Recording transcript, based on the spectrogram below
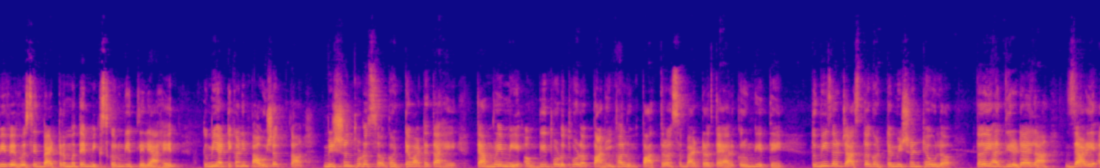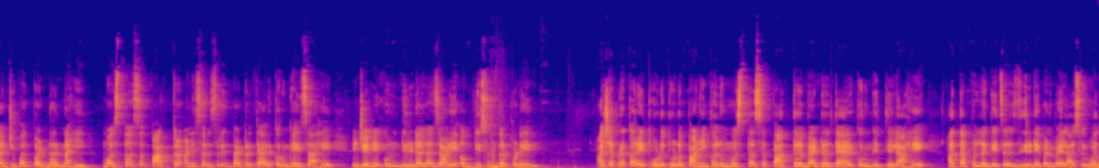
मी व्यवस्थित बॅटरमध्ये मिक्स करून घेतलेले आहेत. तुम्ही या ठिकाणी पाहू शकता मिश्रण थोडंसं घट्ट वाटत आहे. त्यामुळे मी अगदी थोडं थोडं पाणी घालून पातळ असं बॅटर तयार करून घेते. तुम्ही जर जास्त घट्ट मिश्रण ठेवलं तर ह्या धिरड्याला जाळी अजिबात पडणार नाही. मस्त असं पातळ आणि सरसरीत बॅटर तयार करून घ्यायचं आहे जेणेकरून धिरड्याला जाळी अगदी सुंदर पडेल. अशा प्रकारे थोडं थोडं पाणी घालून मस्त असं पातळ बॅटर तयार करून घेतलेलं आहे. आता आपण लगेचच धिरडे बनवायला सुरुवात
